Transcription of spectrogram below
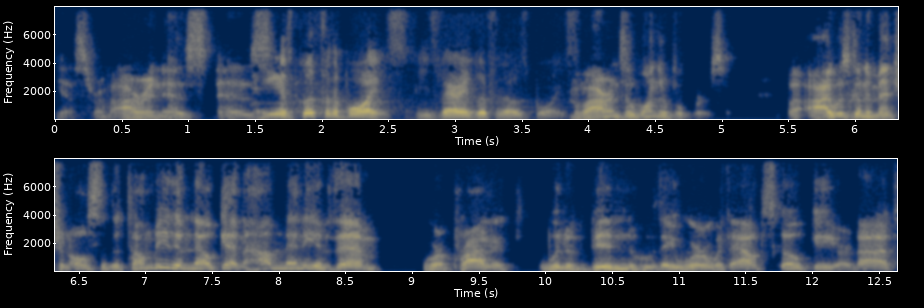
Yes, Rav Aaron has has. he is good for the boys. He's very good for those boys. Rav Aaron's a wonderful person. But I was going to mention also the Talmidim. Now, again, how many of them were a product would have been who they were without Skokie or not?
